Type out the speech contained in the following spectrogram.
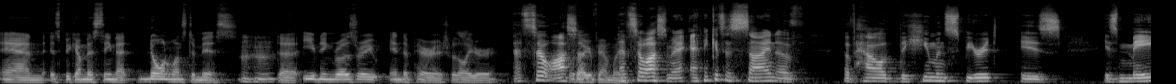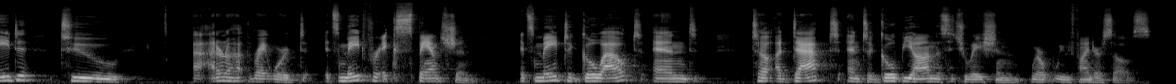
and it's become this thing that no one wants to miss. The evening rosary in the parish with all your That's so awesome. your family. That's so awesome. I I think it's a sign of of how the human spirit is is made to I I don't know how the right word. It's made for expansion. It's made to go out and to adapt and to go beyond the situation where we find ourselves.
